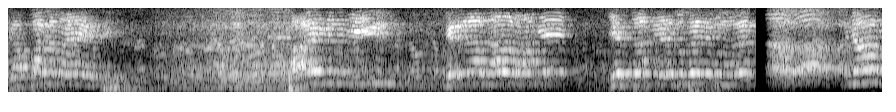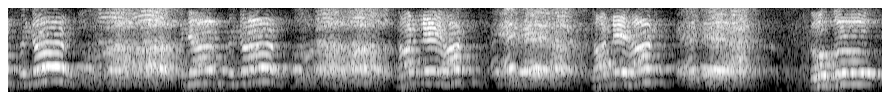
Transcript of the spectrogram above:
ਸਿਆਪਾ ਕਰਨਾ ਹੈ ਇੱਥੇ ਸਾਰੇ ਮੇਰੇ ਵੀਰ ਮੇਰੇ ਨਾਲ ਨਾਲ ਰਹਾਂਗੇ ਜਿਸ ਤਰ੍ਹਾਂ ਮੇਰੇ ਦੁਬੇ ਦੇ ਬੁਲਾਰੇ ਪੰਜਾਬ ਸਰਕਾਰ ਪੰਜਾਬ ਸਰਕਾਰ ਸਾਡੇ ਹੱਕ ਸਾਡੇ ਹੱਕ ਦੋਸਤੋ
